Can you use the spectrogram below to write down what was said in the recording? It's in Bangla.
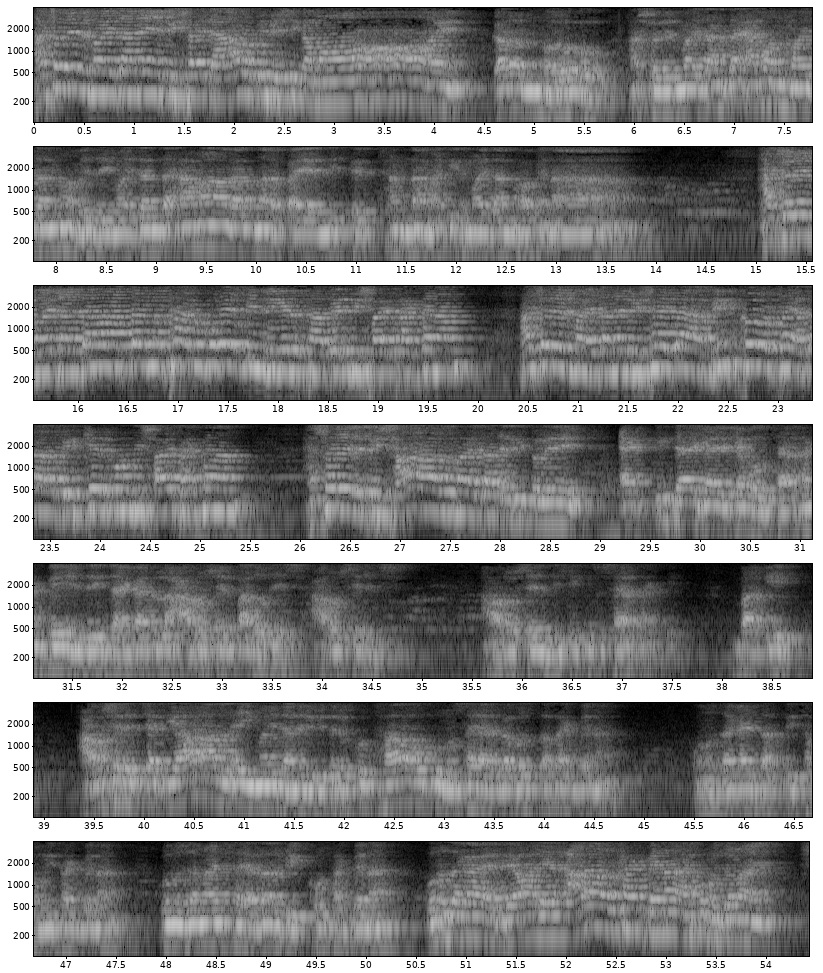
হাসরের ময়দানে বিষয়টা আরও বিভীষিকাময় কারণ হলো, হাসরের ময়দানটা এমন ময়দান হবে যে ময়দানটা আমার, আপনার পায়ের নিচের ঠান্ডা মাটির ময়দান হবে না। হাসরের ময়দানটা আপনার মাথার উপরে বিল্ডিং এর ছাদের বিষয় থাকবে না। হাসরের ময়দানের বিষয়টা বৃক্ষ ছায়াদার বৃক্ষের কোনো বিষয় থাকবে না। হাসরের বিশাল ময়দানের ভিতরে একটি জায়গায় কেবল ছায়া থাকবে, যে জায়গাটা হলো আরসের পাদদেশ। আরসের আরসের নিচে কিছু ছায়া থাকবে। বাকি আরসের এই ময়দানের ভিতরে কোথাও কোনো ছায়ার ব্যবস্থা থাকবে না। কোন জায়গায় যাত্রী ছাউনি থাকবে না, কোন জায়গায় ছায়াদার বৃক্ষ থাকবে না, কোন জায়গায় দেওয়ালের আড়াল থাকবে না, কোন জায়গায়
